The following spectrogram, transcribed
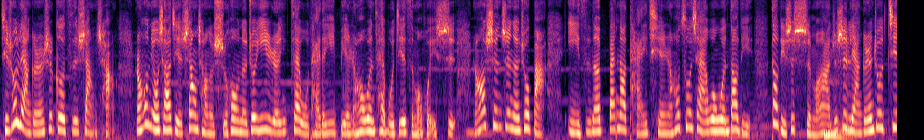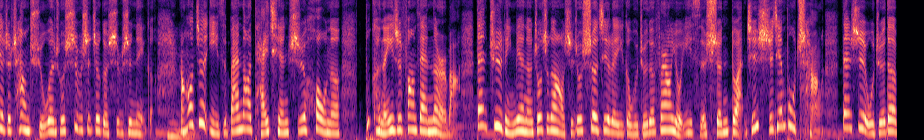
起初两个人是各自上场，然后牛小姐上场的时候呢，就一人在舞台的一边，然后问蔡伯杰怎么回事，然后甚至呢就把椅子呢搬到台前，然后坐下来问问到底到底是什么啊？就是两个人就借着唱曲问说是不是这个，是不是那个？然后这椅子搬到台前之后呢，不可能一直放在那儿吧？但剧里面呢，周志刚老师就设计了一个我觉得非常有意思的身段。其实时间不长，但是我觉得。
